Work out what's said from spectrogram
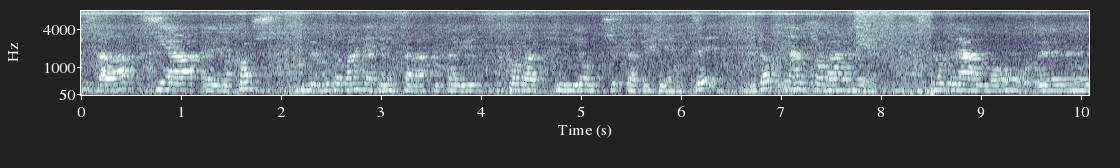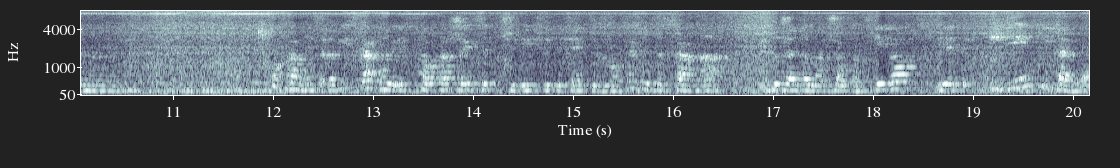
Instalacja, y, koszt wybudowania tej instalacji to jest ponad 1 300 tysięcy. Dofinansowanie z programu ochrony środowiska. To jest kwota 630 tysięcy złotych uzyskana z Urzędu Marszałkowskiego. I dzięki temu,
